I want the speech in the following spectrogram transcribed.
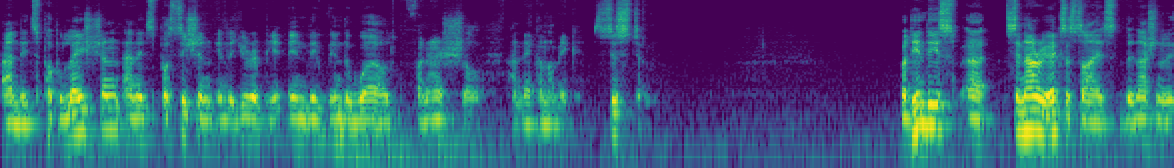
and its population and its position in the European in the in the world financial and economic system. But in this uh, scenario exercise the National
